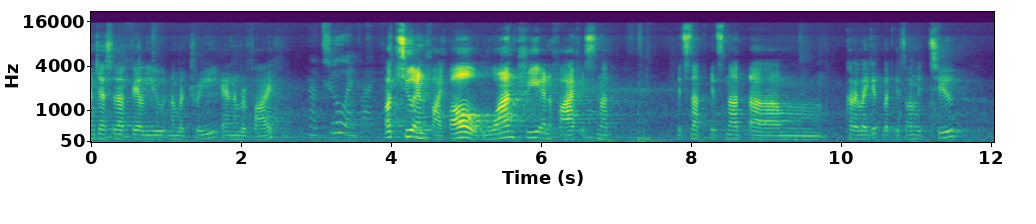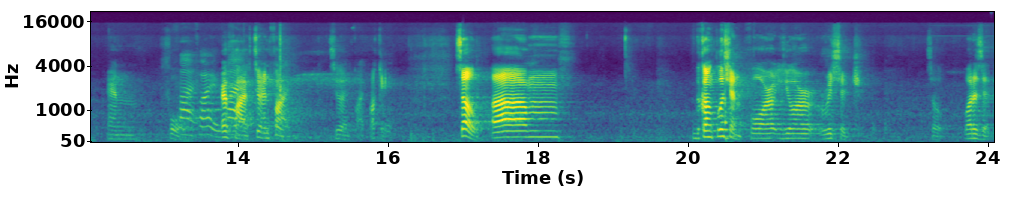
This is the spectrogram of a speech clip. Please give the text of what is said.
Pancasila value number three and number five. No, two and five. Oh, two and five. Oh, one, three, and five is not. It's not. It's not um correlated, but it's only two and four. Five. Five. Eh, five. Two and five. Two and five. Okay. So um, the conclusion for your research. So what is it?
